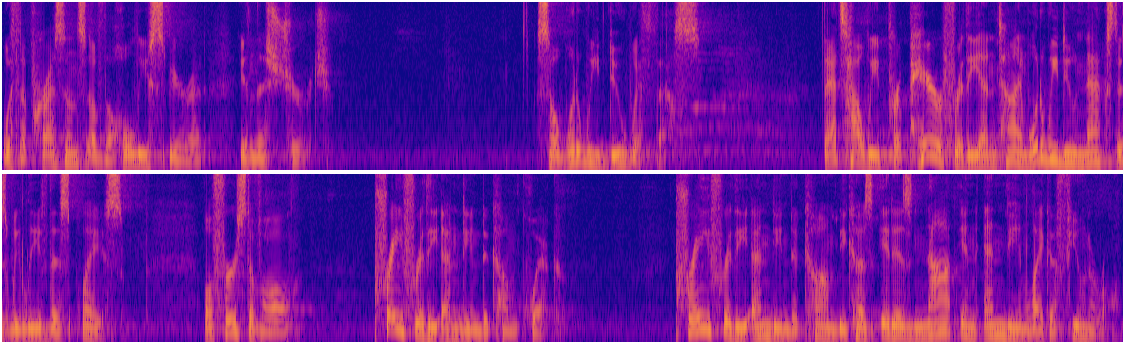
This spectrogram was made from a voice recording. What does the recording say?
with the presence of the Holy Spirit in this church. So, what do we do with this? That's how we prepare for the end time. What do we do next as we leave this place? Well, first of all, pray for the ending to come quick. Pray for the ending to come because it is not an ending like a funeral.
